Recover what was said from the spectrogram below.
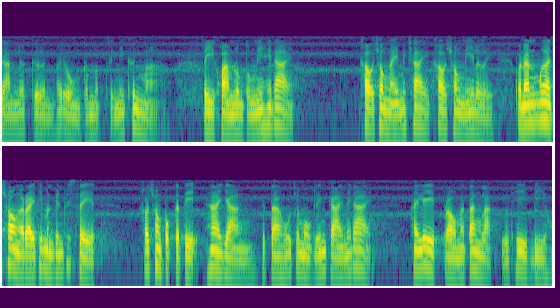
จรรย์เหลือเกิน พระองค์กำหนดสิ่งนี้ขึ้นมา ตีความลงตรงนี้ให้ได้ เข้าช่องไหนไม่ใช่เข้าช่องนี้เลย เพราะนั้นเมื่อช่องอะไรที่มันเป็นพิเศษ เข้าช่องปกติห้าอย่างคือตาหูจมูกลิ้นกายไม่ได้ ให้รีบเรามาตั้งหลักอยู่ที่ B6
